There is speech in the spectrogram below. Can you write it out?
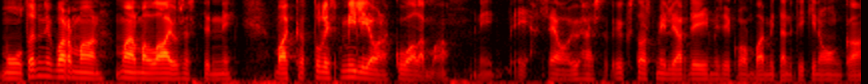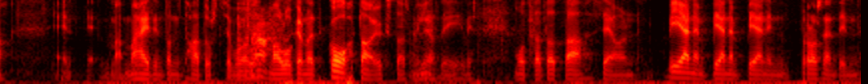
muuten niin varmaan maailmanlaajuisesti, niin vaikka tulisi miljoona kuolemaa, niin eihän se on yhä 11 miljardia ihmisiä, kun on vai mitä nyt ikinä onkaan. En, mä, mä heitin ton nyt hatusta, se voi olla, että mä oon lukenut, että kohta on 11 miljardia ihmistä, mutta tota, se on pienen, pienen, pienin prosentin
